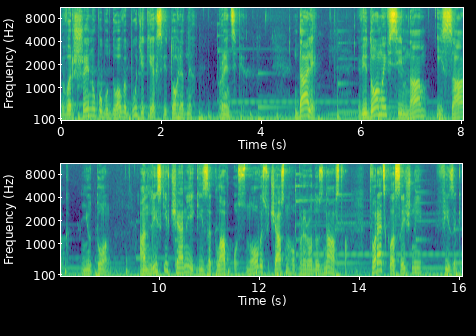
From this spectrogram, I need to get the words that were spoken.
вершину побудови будь-яких світоглядних принципів. Далі відомий всім нам Ісак Ньютон, англійський вчений, який заклав основи сучасного природознавства, творець класичної фізики.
